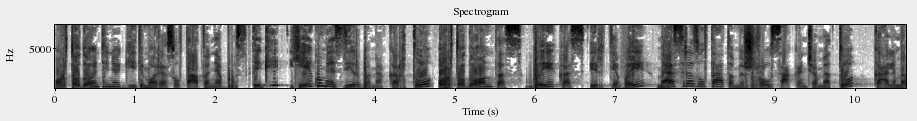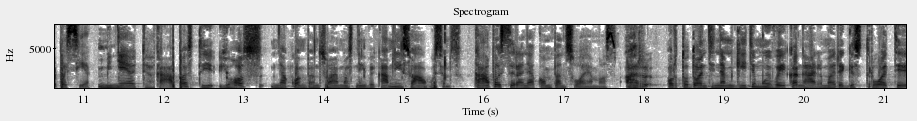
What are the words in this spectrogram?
ortodontinio gydimo rezultato nebus. Taigi, jeigu mes dirbame kartu, ortodontas, vaikas ir tėvai, mes rezultato mišraus sakančio metu galime pasiekti. Minėjote kapas, tai jos nekompensuojamos nei vaikams, nei suaugusiems. Kapos yra nekompensuojamos. Ar ortodontiniam gydimui vaiką galima registruoti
